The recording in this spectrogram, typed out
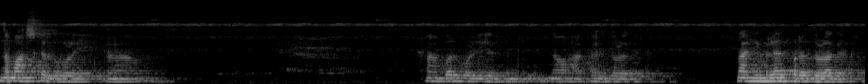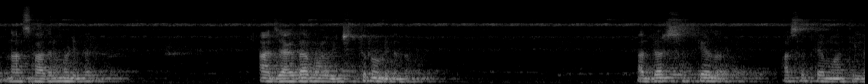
ನಮಸ್ಕಾರಗಳೇ ಪ್ರಣಾಮ. ಹಾಂ ಬರ್ಗೊಳ್ಳಿ ಬಂದ್ರಿ ನಾವು ಆಕಾಶದೊಳಗೆ. ನಾ ಹಿಮಾಲಯ ಪರ್ವತದೊಳಗೆ ನಾ ಸಾಧನೆ ಮಾಡಿದ್ದೆ. ಆ ಜಾಗದಾಗ ಭಾಳ ವಿಚಿತ್ರ ನೋಡಿದೆ ನಾನು. ಅದರ ಸತ್ಯ ಅದ. ಅಸತ್ಯ ಮಾತಿಲ್ಲ,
